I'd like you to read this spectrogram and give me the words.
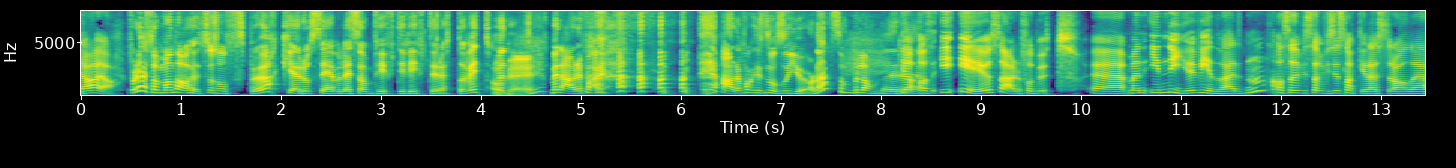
Ja, ja. For det er sånn man har hørt som sånn spøk. Rosé vel liksom 50-50 rødt og hvitt. Men, okay. men er, det, fa- er det faktisk noen som gjør det? Som blander Ja, eh, altså I EU så er det forbudt, eh, men i nye vinverden, altså hvis, hvis vi snakker Australia,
